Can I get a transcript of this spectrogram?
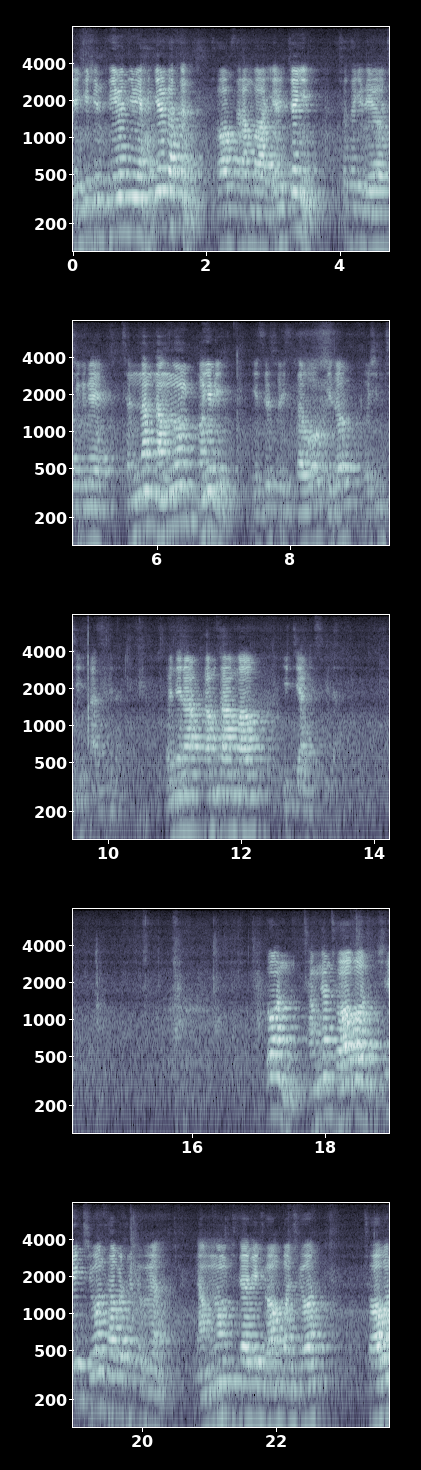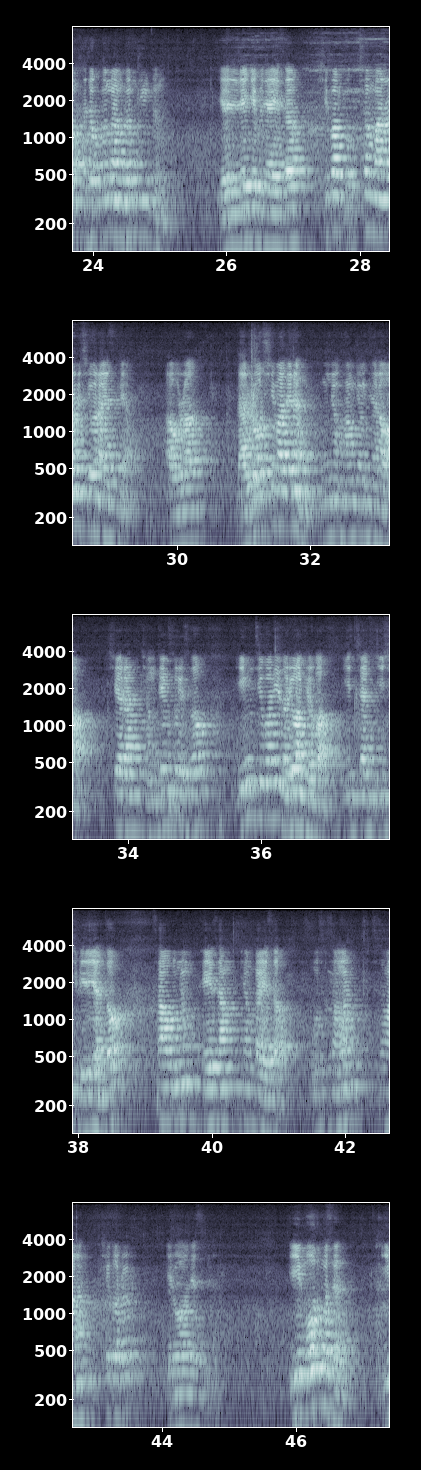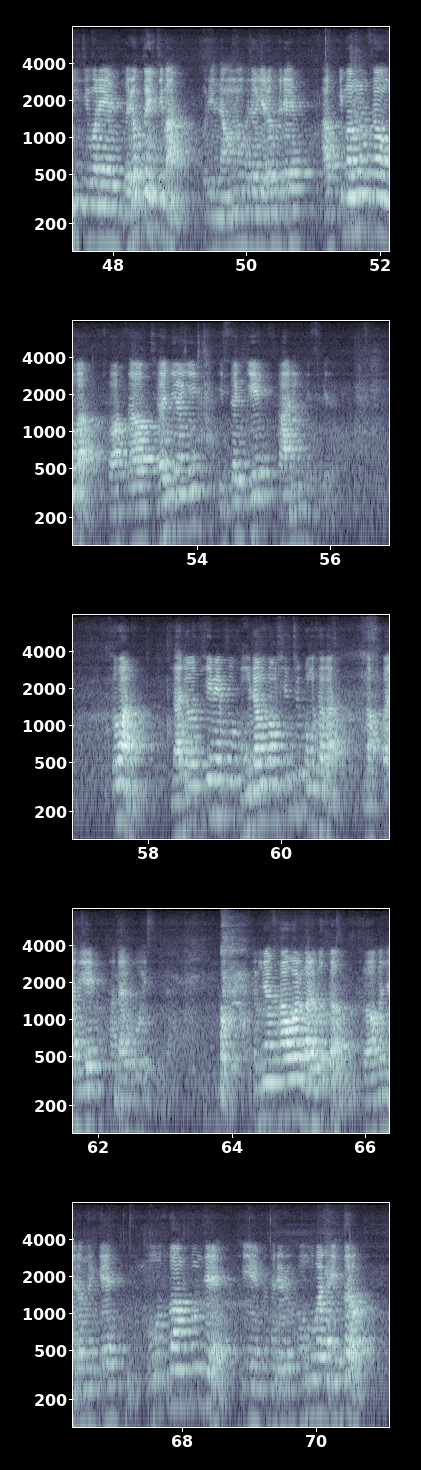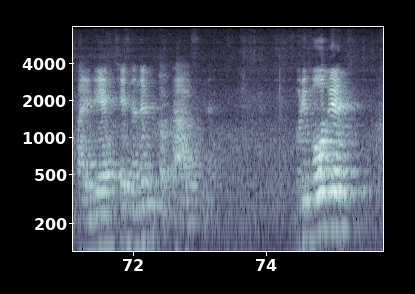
여기 계신 대의원님의 한결같은 조합 사랑과 열정이 초석이 되어 지금의 전남 낙농 농협이 있을 수 있다고 믿어 의심치 않습니다. 언제나 감사한 마음 잊지 않겠습니다. 또한 작년 조합원 실익 지원 사업을 살펴보면 낙농 기자재 교환권 지원, 조합원 가족 건강 검진 등 14개 분야에서 10억 6천만 원을 지원하였으며 아울러 날로 심화되는 금융 환경 변화와 치열한 경쟁 속에서도 임직원이 노력한 결과 2021년도 상호금융 대상 평가에서 우수상을 수상하는 쾌거를 이루어냈습니다. 이 모든 것은 임직원의 노력도 있지만 우리 낭농가족 여러분들의 아낌없는 성원과 조합사업 전형이 있었기에 가능했습니다. 또한 나주 TMF 공장동 신축공사가 막바지에 다다르고 있습니다. 금년 4월 말부터 조합원 여러분들께 우수한 품질의 TMF 사료를 공급할 수 있도록 관리에 최선을 다하겠습니다. 우리 모두의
